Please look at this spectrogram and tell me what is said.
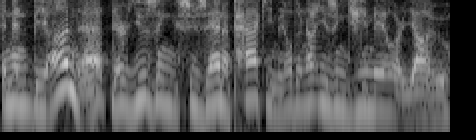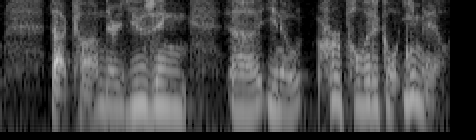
And then beyond that, they're using Susana PAC email. They're not using Gmail or Yahoo.com. They're using, uh, you know, her political email.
